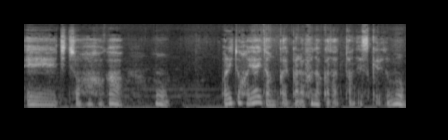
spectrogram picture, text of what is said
えー、父と母がもう割と早い段階から不仲だったんですけれども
